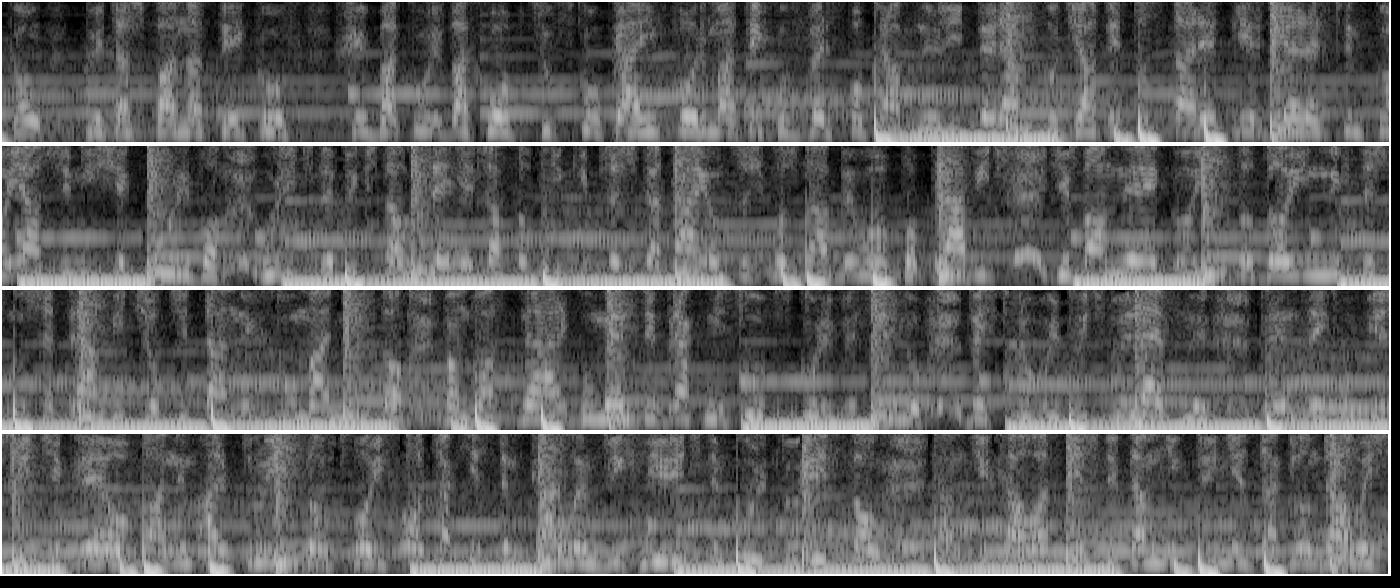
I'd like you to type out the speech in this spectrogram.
kokieterką? Pytasz fanatyków Chyba kurwa chłopców z kółka informatyków. Wers poprawny literacko, dziady to stare pierdziele. Z tym kojarzy mi się kurwo. Uliczne wykształcenie, czasowniki przeszkadzają Coś można było poprawić. Jebany egoisto, do innych też muszę trafić. Oczytany humanisto, mam własne argumenty Brak mi słów, synu. Weź spróbuj być wylewny Prędzej uwierzycie kreowanym altruistą W twoich oczach jestem karłem, w ich lirycznym kulturystą Tam gdzie hałas wieczny, tam nigdy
